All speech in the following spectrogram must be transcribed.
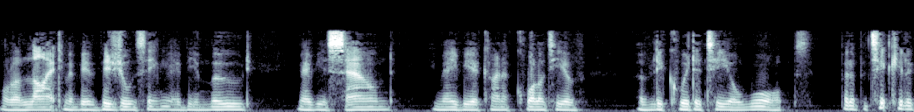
or a light. It may be a visual thing, it may be a mood, it may be a sound, it may be a kind of quality of, of liquidity or warmth. But a particular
